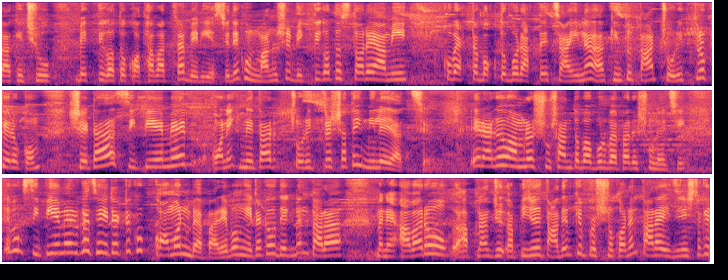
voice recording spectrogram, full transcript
বা কিছু ব্যক্তিগত কথাবার্তা বেরিয়ে দেখুন, মানুষের ব্যক্তিগত স্তরে আমি খুব একটা বক্তব্য রাখতে চাই না, কিন্তু তার চরিত্র কীরকম সেটা সিপিএমের অনেক নেতার চরিত্রের সাথেই মিলে যাচ্ছে। এর আগেও আমরা সুশান্তবাবুর ব্যাপারে শুনেছি এবং সিপিএমের কাছে এটা একটা খুব কমন ব্যাপার এবং এটাকেও দেখবেন তারা মানে আবারও আপনার আপনি যদি তাদেরকে প্রশ্ন করেন, তারা এই জিনিসটাকে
